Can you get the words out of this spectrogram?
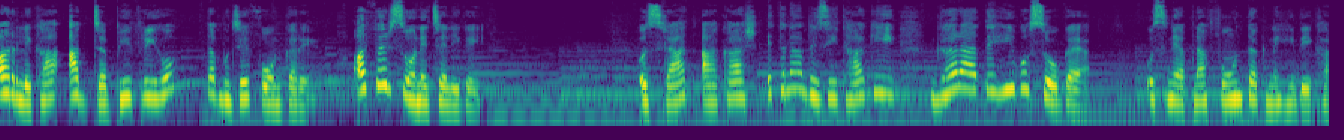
और लिखा, आप जब भी फ्री हो, तब मुझे फ़ोन करें। और फिर सोने चली गई। उस रात आकाश इतना बिज़ी था कि घर आते ही वो सो गया। उसने अपना फ़ोन तक नहीं देखा।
